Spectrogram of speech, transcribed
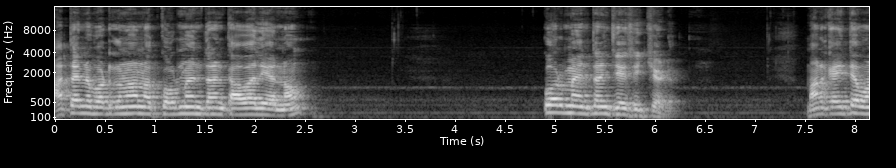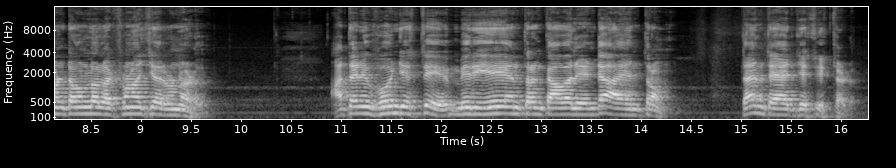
అతన్ని పట్టుకున్నాం నాకు కూర్మ యంత్రం కావాలి అన్నాం. కూర్మ యంత్రం చేసి ఇచ్చాడు. మనకైతే వన్ టౌన్లో లక్ష్మణాచార్య ఉన్నాడు. అతనికి ఫోన్ చేస్తే మీరు ఏ యంత్రం కావాలి అంటే ఆ యంత్రం దాన్ని తయారు చేసి ఇస్తాడు.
